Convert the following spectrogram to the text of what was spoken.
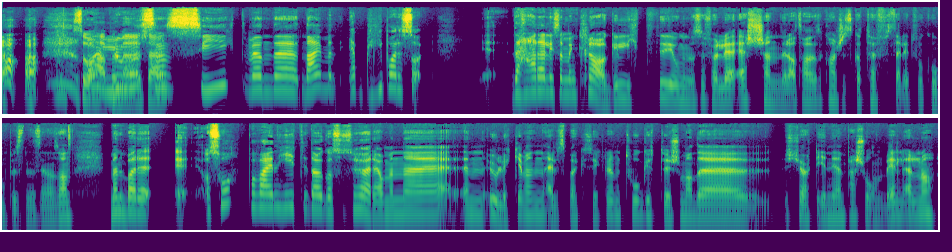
Så Og happy lo med deg så sykt, men det, Nei, men jeg blir bare så det her er liksom en klage litt til de ungene, selvfølgelig. Jeg skjønner at han kanskje skal tøffe seg litt for kompisene sine og sånn, men bare eh, Og så, på veien hit i dag også, så hører jeg om en, eh, en ulykke med en elsparkesykkel med to gutter som hadde kjørt inn i en personbil eller noe.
